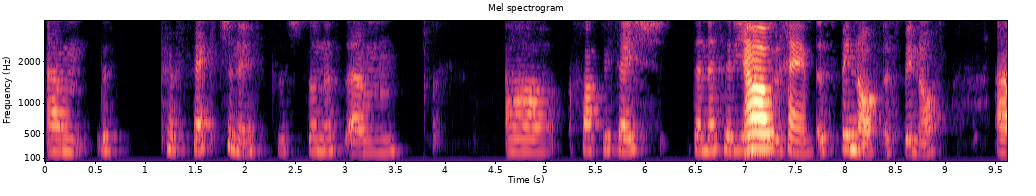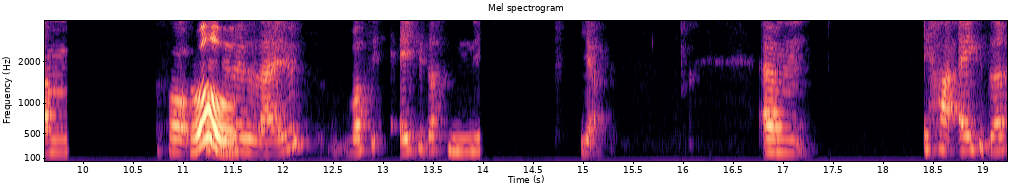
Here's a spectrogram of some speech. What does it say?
ähm, The Perfectionist, das ist so ein... Ähm, uh, fuck, wie sagst du eine Serie? Ah, okay. Ein Spin-off, ein Spin-off. Ähm, von oh. Little Liars, was ich eigentlich nicht... Ja. Ähm, ich habe eigentlich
